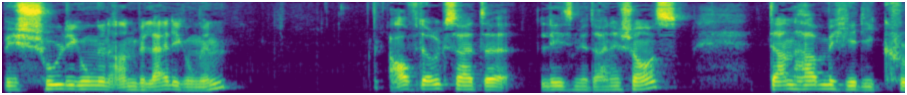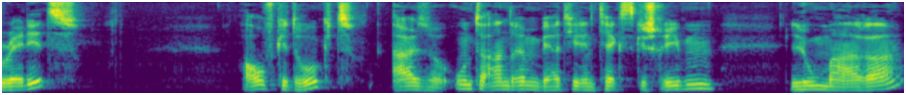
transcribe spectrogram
Beschuldigungen, an Beleidigungen. Auf der Rückseite lesen wir deine Chance. Dann haben wir hier die Credits aufgedruckt. Also unter anderem, wer hat hier den Text geschrieben? Lumara,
